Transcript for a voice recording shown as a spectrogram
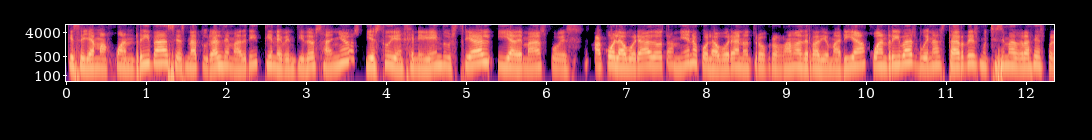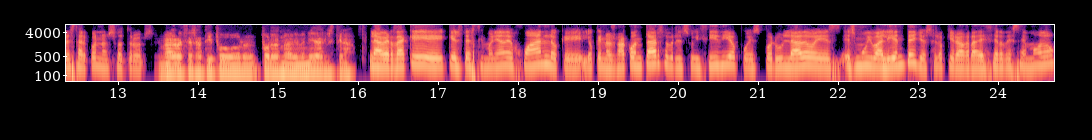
que se llama Juan Rivas, es natural de Madrid, tiene 22 años y estudia ingeniería industrial y además pues ha colaborado también o colabora en otro programa de Radio María. Juan Rivas, buenas tardes, muchísimas gracias gracias por estar con nosotros. Muchas gracias a ti por, por darnos la bienvenida, Cristina. La verdad que, que, el testimonio de Juan, lo que, lo que nos va a contar sobre el suicidio, pues por un lado es, es muy valiente, yo se lo quiero agradecer de ese modo,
